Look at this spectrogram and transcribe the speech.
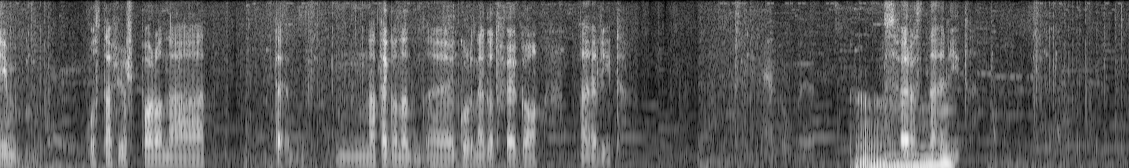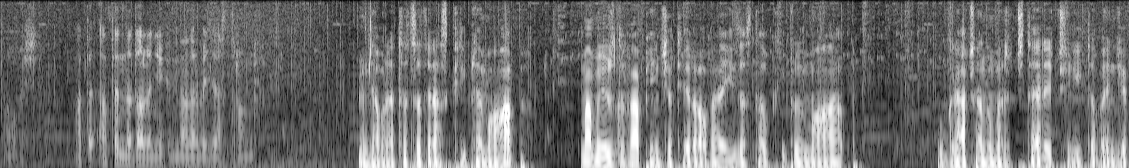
I ustaw już poro na, te, na tego na, e, górnego twojego na elite. Sferę na elite. No właśnie. A, te, a ten na dole niech nadal będzie na strong. Dobra, to co teraz? Cripple Moab? Mamy już dwa pięciotierowe i został Cripple Moab u gracza numer 4, czyli to będzie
